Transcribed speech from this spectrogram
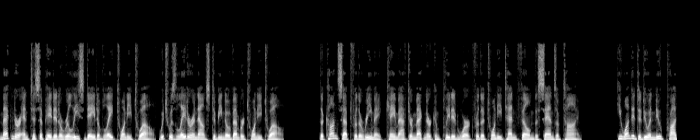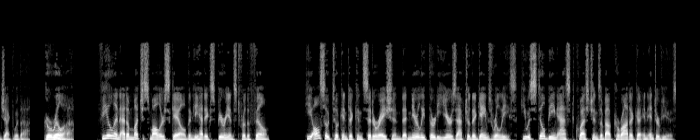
Mechner anticipated a release date of late 2012, which was later announced to be November 2012. The concept for the remake came after Mechner completed work for the 2010 film The Sands of Time. He wanted to do a new project with a guerrilla feel and at a much smaller scale than he had experienced for the film. He also took into consideration that nearly 30 years after the game's release, he was still being asked questions about karateka in interviews.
